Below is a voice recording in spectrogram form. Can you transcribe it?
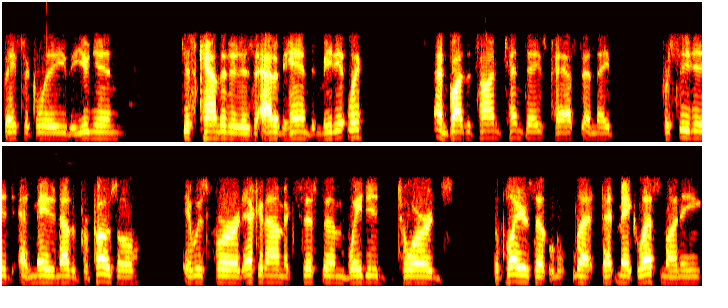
basically the union discounted it as out of hand immediately, and by the time ten days passed and they proceeded and made another proposal, it was for an economic system weighted towards the players that let that make less money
